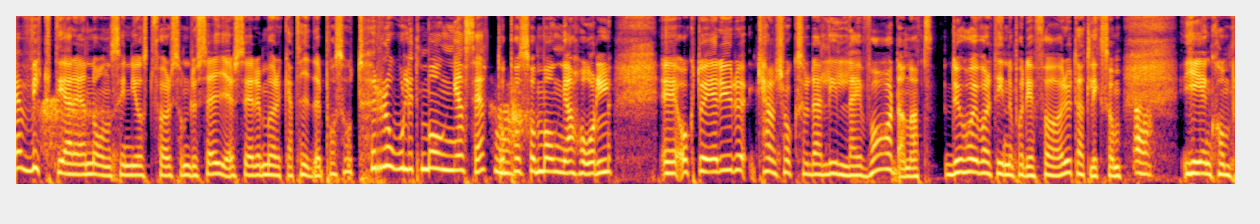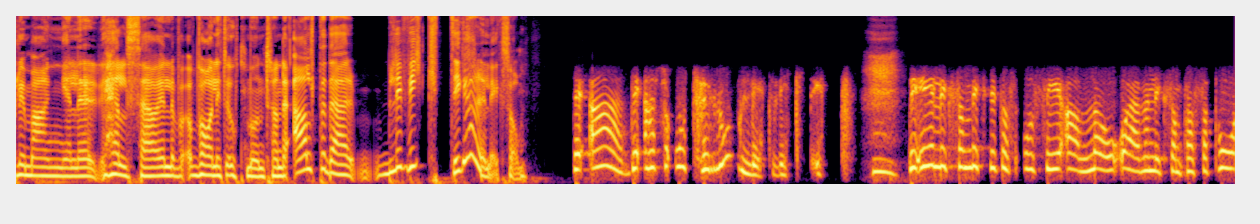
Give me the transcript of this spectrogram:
är viktigare än någonsin just för, som du säger, så är det mörka tider på så otroligt många sätt och på så många håll. Eh, och då är det ju det- kanske också det där lilla i vardagen. Att, du har ju varit inne på det förut, att liksom Ja. ge en komplimang eller hälsa eller vara lite uppmuntrande. Allt det där blir viktigare liksom. Det är, det är så otroligt viktigt. Det är liksom viktigt att, att se alla och, och även liksom passa på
